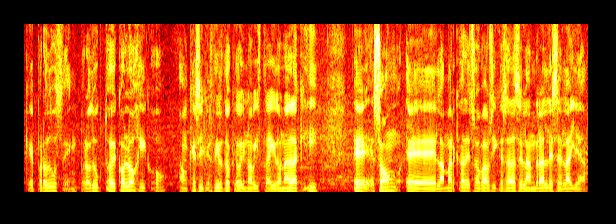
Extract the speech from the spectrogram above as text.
que producen producto ecológico, aunque sí que es cierto que hoy no habéis traído nada aquí, eh, son eh, la marca de sobaos y quesadas El Andral de Celaya.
